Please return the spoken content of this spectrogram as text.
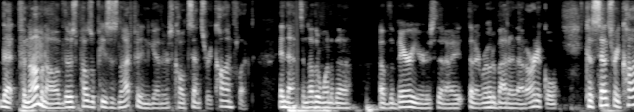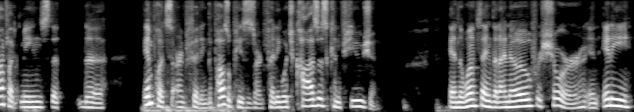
that phenomena of those puzzle pieces not fitting together is called sensory conflict. And that's another one of the of the barriers that i that i wrote about in that article. Because sensory conflict means that the inputs aren't fitting the puzzle pieces aren't fitting which causes confusion. And the one thing that i know for sure in any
